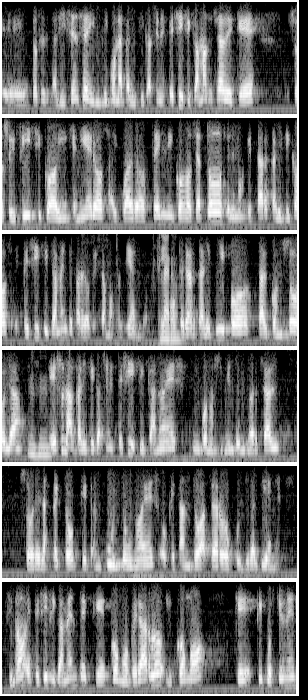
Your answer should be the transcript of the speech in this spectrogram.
eh, entonces la licencia implica una calificación específica, más allá de que yo soy físico, hay ingenieros, hay cuadros técnicos, o sea, todos tenemos que estar calificados específicamente para lo que estamos haciendo. Claro. Operar tal equipo, tal consola. Es una calificación específica, no es un conocimiento universal sobre el aspecto que tan culto uno es o que tanto acervo cultural tiene, sino específicamente que cómo operarlo y cómo qué, qué cuestiones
